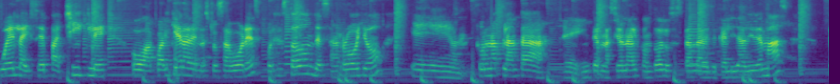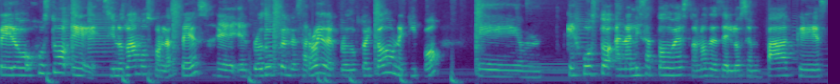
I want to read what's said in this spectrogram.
huela y sepa chicle o a cualquiera de nuestros sabores, pues es todo un desarrollo eh, con una planta eh, internacional con todos los estándares de calidad y demás. Pero justo eh, si nos vamos con las PES, eh, el producto, el desarrollo del producto, hay todo un equipo que justo analiza todo esto, ¿no? Desde los empaques,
